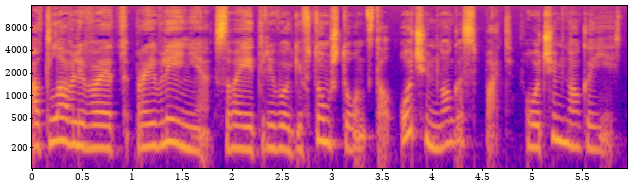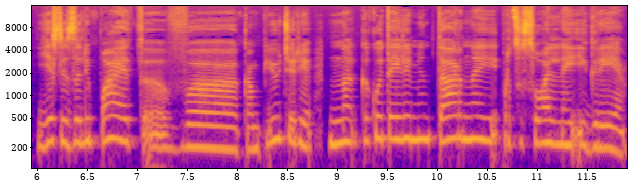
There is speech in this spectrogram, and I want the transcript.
отлавливает проявление своей тревоги в том, что он стал очень много спать, очень много есть. Если залипает э, в компьютере на какой-то элементарной процессуальной игре,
